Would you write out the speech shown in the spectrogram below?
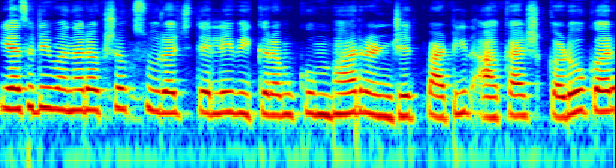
यासाठी वनरक्षक सूरज तेले विक्रम कुंभार रणजित पाटील आकाश कडोकर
